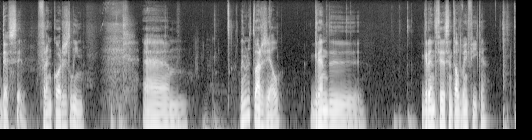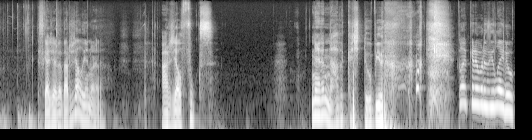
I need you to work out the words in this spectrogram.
Deve ser. Franco-argelino. Um, Lembra-te do Argel? Grande. Grande defesa central do Benfica. Esse gajo era da Argélia, não era? Argel Fuchs. Não era nada, que estúpido. claro que era brasileiro.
